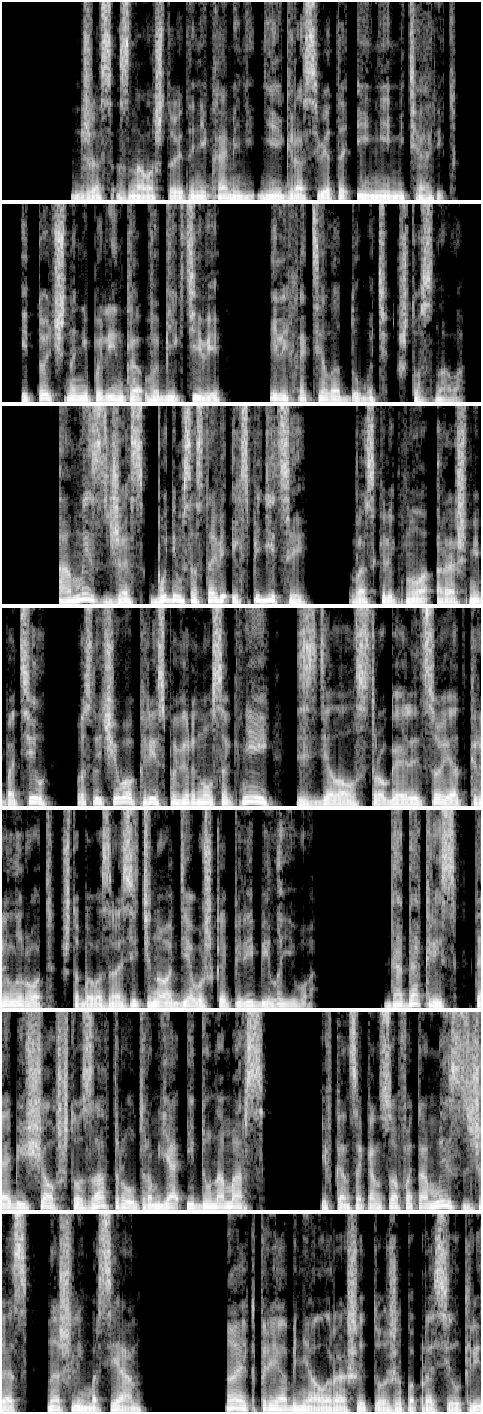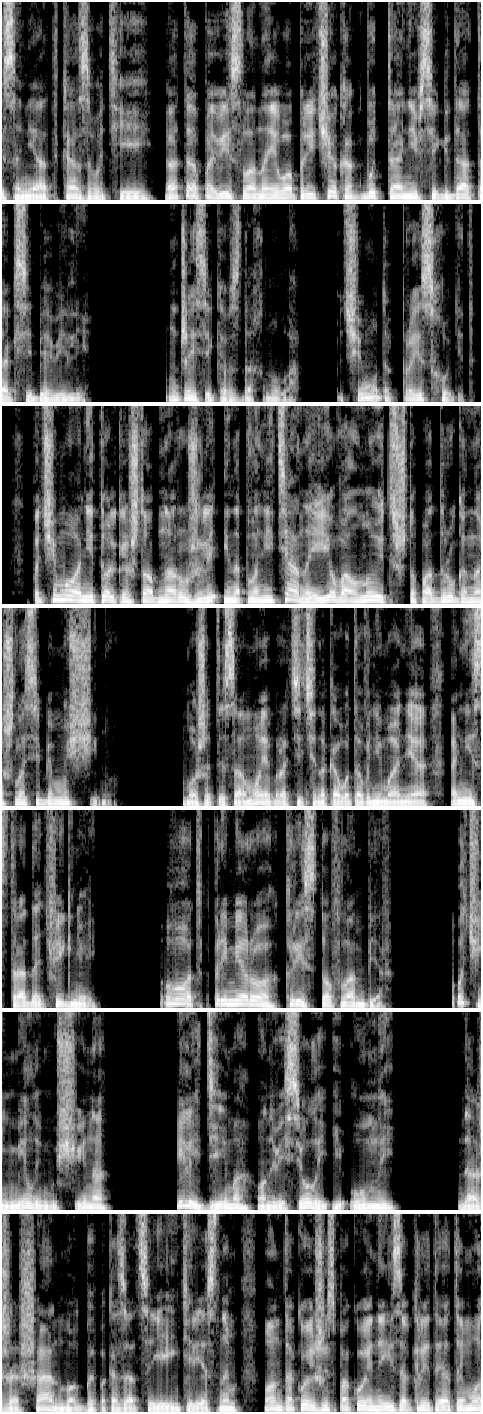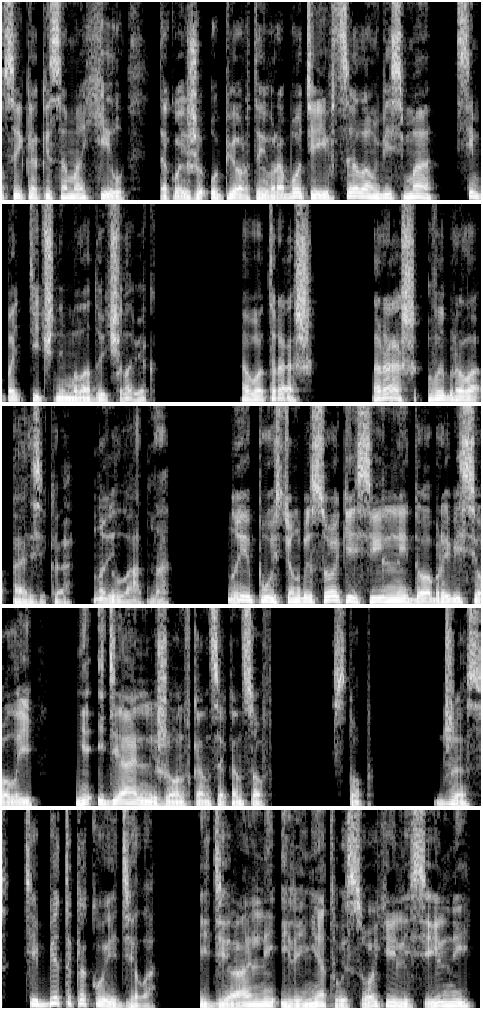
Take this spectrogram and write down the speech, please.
Джесс знала, что это не камень, не игра света и не метеорит. И точно не пылинка в объективе, или хотела думать, что знала. «А мы с Джесс будем в составе экспедиции», — воскликнула Рашми Батил, После чего Крис повернулся к ней, сделал строгое лицо и открыл рот, чтобы возразить, но девушка перебила его. «Да-да, Крис, ты обещал, что завтра утром я иду на Марс. И в конце концов это мы с Джесс нашли марсиан». Айк приобнял Раш и тоже попросил Криса не отказывать ей, а та повисла на его плече, как будто они всегда так себя вели. Джессика вздохнула. «Почему так происходит?» Почему они только что обнаружили инопланетяна, ее волнует, что подруга нашла себе мужчину? Может, и самой обратите на кого-то внимание, а не страдать фигней? Вот, к примеру, Кристоф Ламбер. Очень милый мужчина. Или Дима, он веселый и умный. Даже Шан мог бы показаться ей интересным. Он такой же спокойный и закрытый от эмоций, как и сама Хилл, такой же упертый в работе и в целом весьма симпатичный молодой человек. А вот Раш... Раш выбрала Азика. Ну и ладно. Ну и пусть он высокий, сильный, добрый, веселый. Не идеальный же он в конце концов. Стоп. Джесс, тебе-то какое дело? Идеальный или нет, высокий или сильный?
